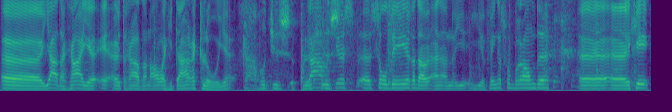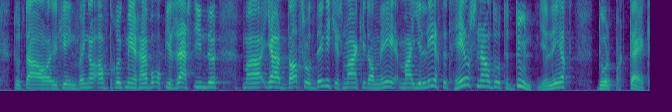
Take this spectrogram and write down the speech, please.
Uh, ja, dan ga je uiteraard aan alle gitaren klooien. Kabeltjes, plugjes. Kabeltjes, uh, solderen daar, en, en je, je, vingers verbranden. uh, geen, totaal geen vingerafdruk meer hebben op je zestiende. Maar ja, dat soort dingetjes maak je dan mee. Maar je leert het heel snel door te doen. Je leert door de praktijk.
